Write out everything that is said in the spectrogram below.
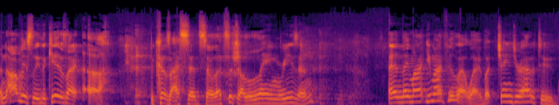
And obviously, the kid is like, ugh, because I said so. That's such a lame reason. And they might, you might feel that way, but change your attitude.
